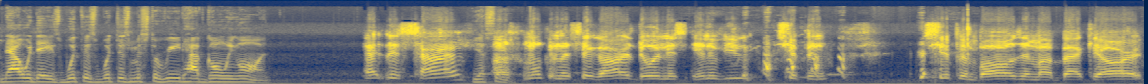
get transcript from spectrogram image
nowadays, what does what does Mr. Reed have going on? At this time, Yes, sir. I'm smoking a cigar, doing this interview, chipping chipping balls in my backyard,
